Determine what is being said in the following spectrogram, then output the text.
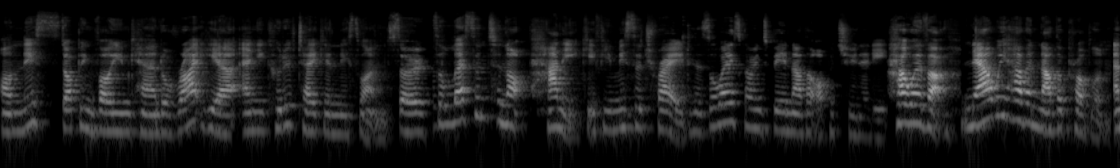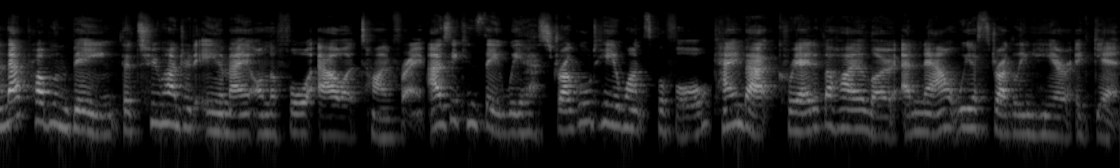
on this stopping volume candle right here, and you could have taken this one. So it's a lesson to not panic if you miss a trade. There's always going to be another opportunity. However, we have another problem, and that problem being the 200 EMA on the four hour time frame. As you can see, we struggled here once before, came back, created the higher low, and now we are struggling here again.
